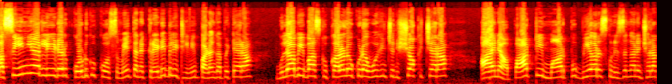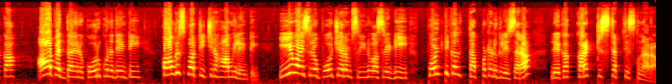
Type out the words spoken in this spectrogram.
ఆ సీనియర్ లీడర్ కొడుకు కోసమే తన క్రెడిబిలిటీని పణంగా పెట్టారా? గులాబీ బాస్కు కలలో కూడా ఊహించని షాక్ ఇచ్చారా? ఆయన పార్టీ మార్పు బీఆర్ఎస్కు నిజంగానే ఝలక ఆ పెద్ద ఆయన కోరుకున్నదేంటి? కాంగ్రెస్ పార్టీ ఇచ్చిన హామీలేంటి? ఈ వయసులో పోచారం శ్రీనివాసరెడ్డి పొలిటికల్ తప్పటడుగులేశారా? లేక కరెక్ట్ స్టెప్ తీసుకున్నారా?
